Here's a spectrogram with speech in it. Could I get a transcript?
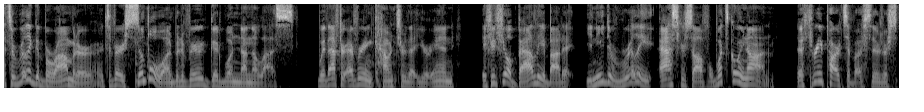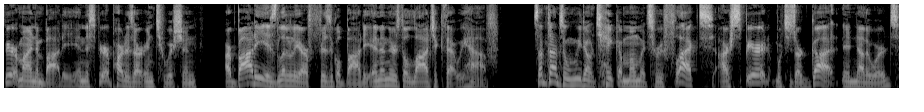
That's a really good barometer. It's a very simple one, but a very good one nonetheless. With after every encounter that you're in, if you feel badly about it, you need to really ask yourself, what's going on? There are three parts of us there's our spirit, mind, and body. And the spirit part is our intuition. Our body is literally our physical body. And then there's the logic that we have. Sometimes when we don't take a moment to reflect, our spirit, which is our gut, in other words,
